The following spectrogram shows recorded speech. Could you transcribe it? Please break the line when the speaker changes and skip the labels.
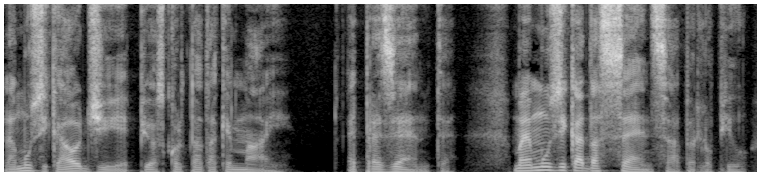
La musica oggi è più ascoltata che mai, è presente, ma è musica d'assenza per lo più,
